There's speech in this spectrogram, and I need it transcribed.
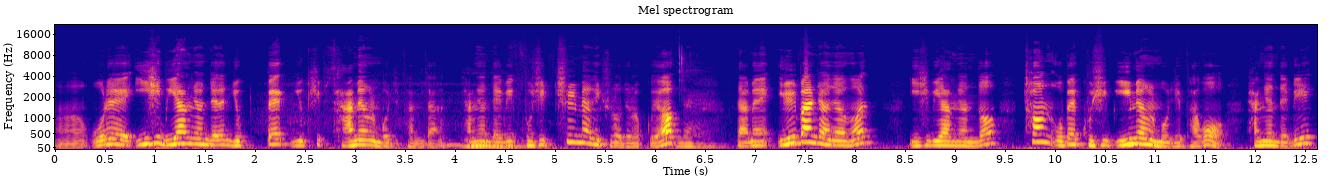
어, 올해 22학년 대는 664명을 모집합니다. 작년 대비 97명이 줄어들었고요. 네. 그다음에 일반 전형은 22학년도 1,592명을 모집하고 작년 대비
